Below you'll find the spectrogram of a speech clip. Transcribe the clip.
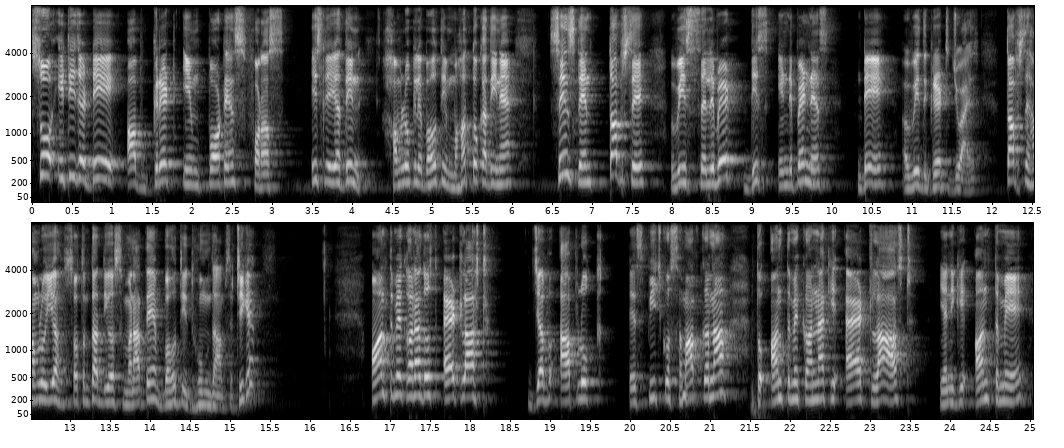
So it is a day of great importance for us इसलिए यह दिन हम लोग के लिए बहुत ही महत्व का दिन है। सिंस देन तब से we celebrate this Independence Day with great joy तब से हम लोग यह स्वतंत्रता दिवस मनाते हैं, बहुत ही धूमधाम से, ठीक है? अंत में कहना दोस्त एट लास्ट जब आप लोग स्पीच को समाप्त करना तो अंत में कहना कि एट लास्ट यानी कि अंत में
